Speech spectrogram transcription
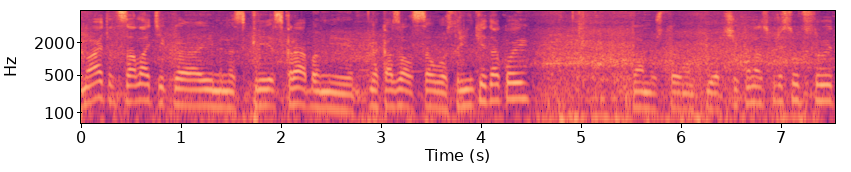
Ну а этот салатик а, именно с, с крабами оказался остренький такой, потому что перчик у нас присутствует.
